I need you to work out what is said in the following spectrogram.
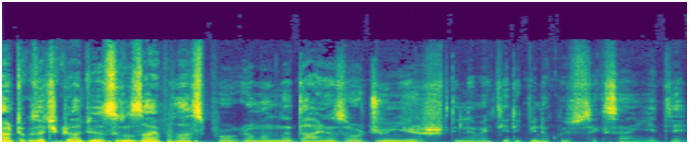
99 Açık Radyosu'nun iPlus programında Dinosaur Junior dinlemekteydik 1987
